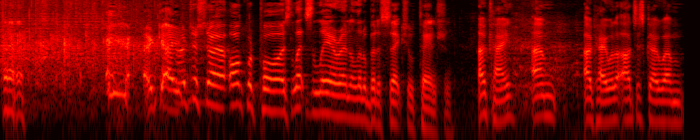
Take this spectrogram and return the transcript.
Uh, just uh, awkward pause. Let's layer in a little bit of sexual tension. Okay. Um, okay. Well, I'll just go. Um,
